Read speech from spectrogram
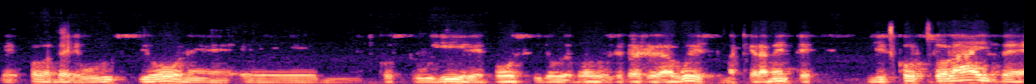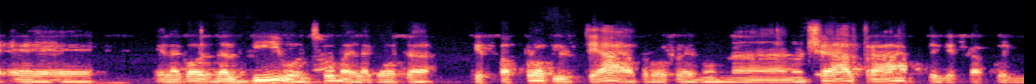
e poi vabbè l'evoluzione e, costruire posti dove proprio si faceva questo, ma chiaramente il discorso live è, è la cosa dal vivo, insomma, è la cosa che fa proprio il teatro, cioè non, non c'è altra arte che fa quel,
